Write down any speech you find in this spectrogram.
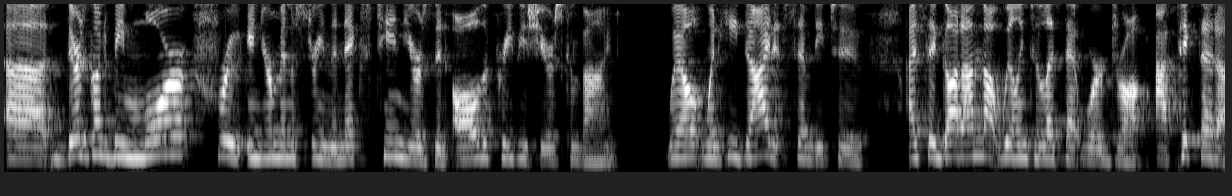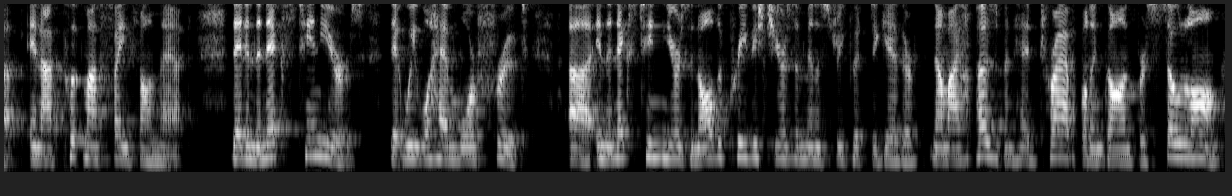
uh, There's going to be more fruit in your ministry in the next 10 years than all the previous years combined. Well, when he died at 72, I said, God, I'm not willing to let that word drop. I picked that up and I put my faith on that, that in the next 10 years, that we will have more fruit uh, in the next 10 years and all the previous years of ministry put together. Now, my husband had traveled and gone for so long,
